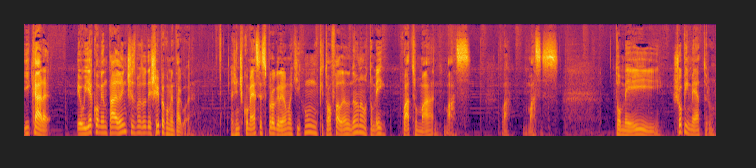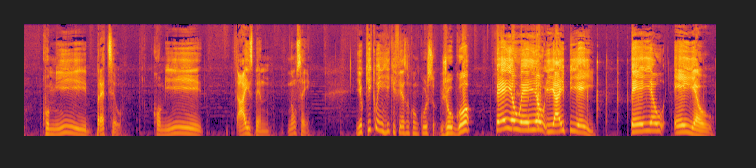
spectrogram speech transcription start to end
E cara, eu ia comentar antes, mas eu deixei para comentar agora. A gente começa esse programa aqui com o que tô falando. Não, não, eu tomei quatro ma mas lá, massas. Tomei shopping metro, comi pretzel, comi Eisben, não sei. E o que, que o Henrique fez no concurso? Julgou Pale Ale e IPA. Pale Ale.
